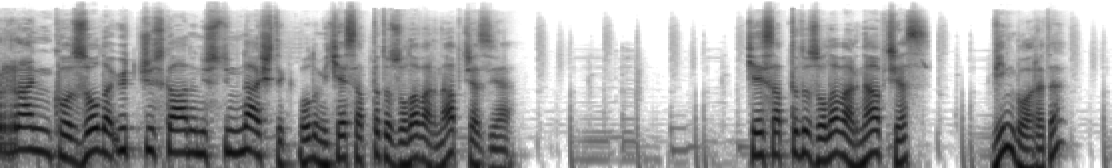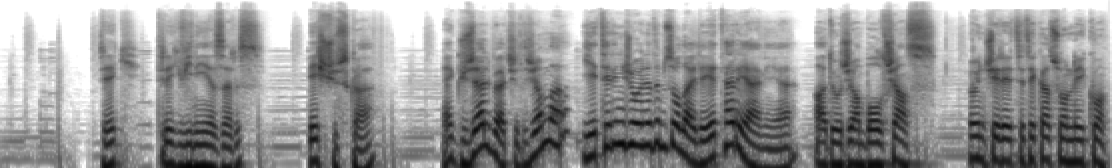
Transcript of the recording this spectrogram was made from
Franco Zola 300k'nın üstünde açtık. Oğlum iki hesapta da Zola var ne yapacağız ya? İki hesapta da Zola var ne yapacağız? Win bu arada. Direkt, direkt Win'i yazarız. 500k. Ya güzel bir açılış ama yeterince oynadım Zola'yla yeter yani ya. Hadi hocam bol şans. Önce RTTK sonra ikon.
